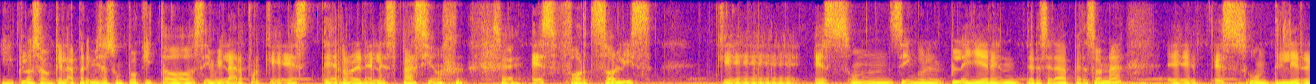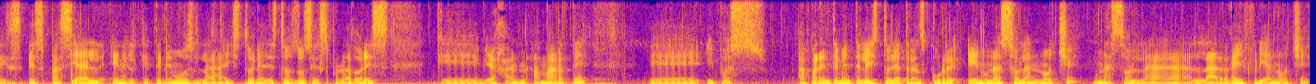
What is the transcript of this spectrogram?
incluso aunque la premisa es un poquito similar porque es terror en el espacio, es Fort Solis, que es un single player en tercera persona. Eh, es un thriller espacial en el que tenemos la historia de estos dos exploradores que viajan a Marte. Eh, y pues Aparentemente la historia transcurre en una sola noche, una sola larga y fría noche.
